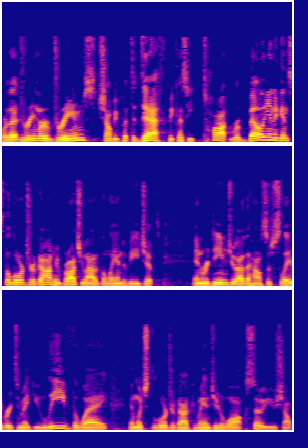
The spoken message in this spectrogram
or that dreamer of dreams shall be put to death because he taught rebellion against the Lord your God who brought you out of the land of Egypt and redeemed you out of the house of slavery to make you leave the way in which the Lord your God commands you to walk. So you shall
